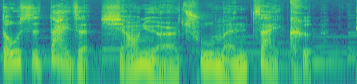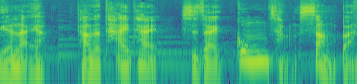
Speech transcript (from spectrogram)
都是带着小女儿出门载客。原来啊，他的太太是在工厂上班，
